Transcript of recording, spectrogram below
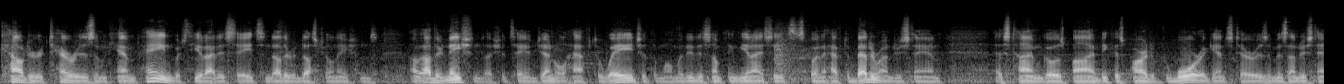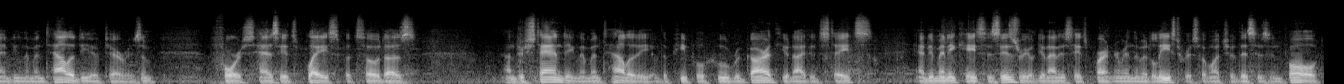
counterterrorism campaign which the United States and other industrial nations, uh, other nations, I should say, in general, have to wage at the moment, it is something the United States is going to have to better understand as time goes by because part of the war against terrorism is understanding the mentality of terrorism. Force has its place, but so does understanding the mentality of the people who regard the United States and in many cases Israel, United States partner in the Middle East where so much of this is involved,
